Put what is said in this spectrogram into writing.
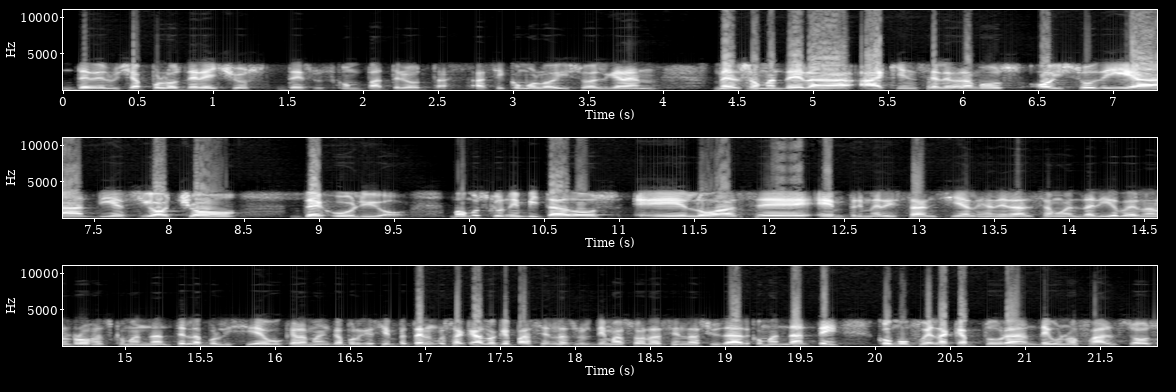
debe luchar por los derechos de sus compatriotas, así como lo hizo el gran Nelson Mandela, a quien celebramos hoy su día 18 de julio. Vamos con invitados, eh, lo hace en primera instancia el general Samuel Darío Bernal Rojas, comandante de la Policía de Bucaramanga, porque siempre tenemos acá lo que pasa en las últimas horas en la ciudad. Comandante, ¿cómo fue la captura de unos falsos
